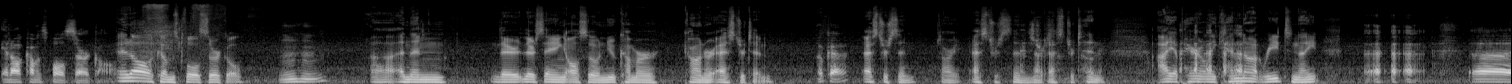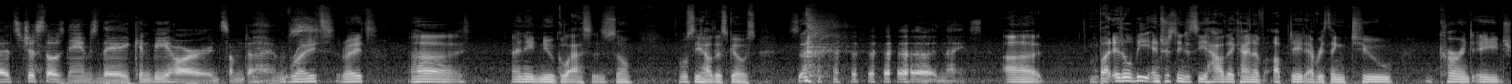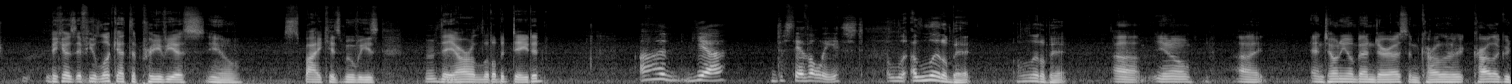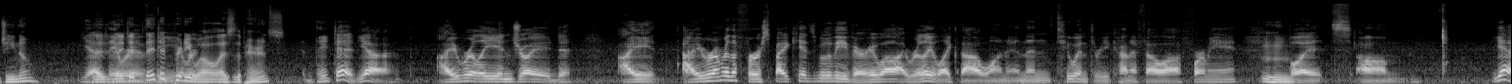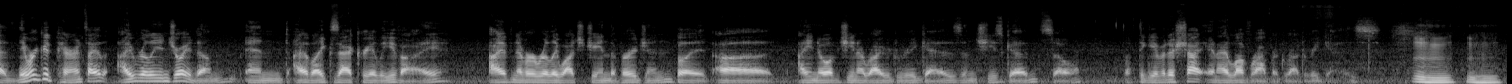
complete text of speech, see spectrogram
it all comes full circle. it all comes full circle. Mm-hmm. Uh, and then they're they're saying also newcomer Connor Esterton. Okay. Esterson, sorry, Esterson, not Esterson, Esterton. I apparently cannot read tonight. Uh, it's just those names. They can be hard sometimes. Right, right. Uh, I need new glasses, so we'll see how this goes. Nice. uh, but it'll be interesting to see how they kind of update everything to current age, because if you look at the previous, you know, Spy Kids movies, they Mhm. are a little bit dated, Uh, yeah, to say the least. a, little bit, a little bit. Uh, you know, uh, Antonio Banderas and Carla Carla Gugino. Yeah, they, they, they did. They did pretty well as the parents. They did, yeah. I really enjoyed. I I remember the first Spy Kids movie very well. I really liked that one, and then two and three kind of fell off for me. Mhm. But um, yeah, they were good parents. I I really enjoyed them, and I like Zachary Levi. I've never really watched Jane the Virgin, but uh, I know of Gina Rodriguez, and she's good. So I'll have to give it a shot. And I love Robert Rodriguez. Mm-hmm. Mm-hmm.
